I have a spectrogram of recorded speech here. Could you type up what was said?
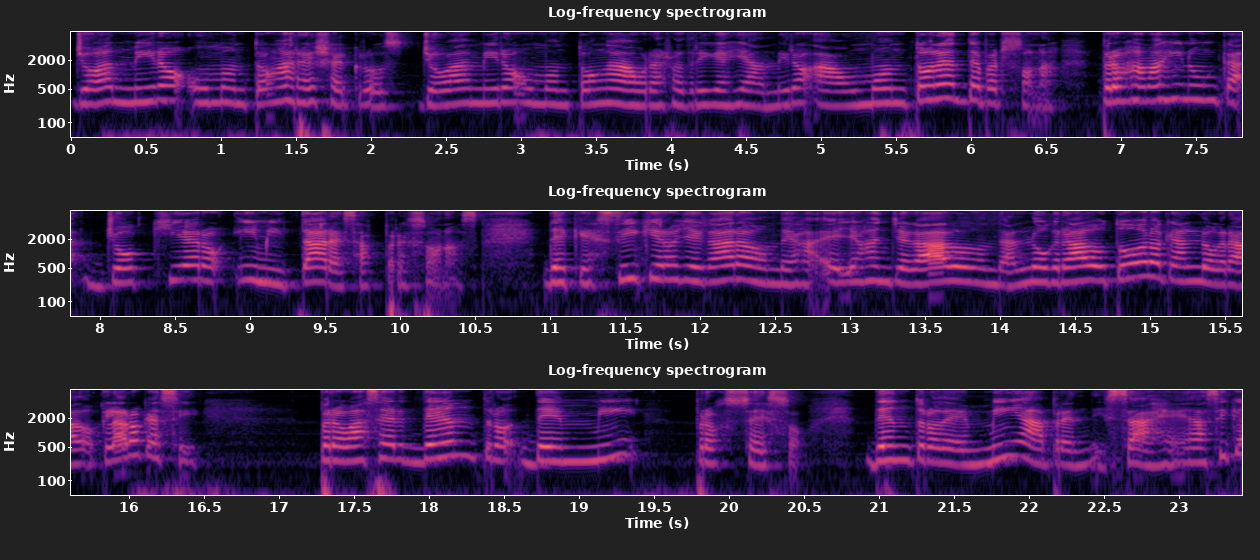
yo admiro un montón a Rachel Cruz, yo admiro un montón a Aura Rodríguez y admiro a un montón de personas, pero jamás y nunca yo quiero imitar a esas personas. De que sí quiero llegar a donde ellos han llegado, donde han logrado todo lo que han logrado, claro que sí, pero va a ser dentro de mi proceso, dentro de mi aprendizaje. Así que,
